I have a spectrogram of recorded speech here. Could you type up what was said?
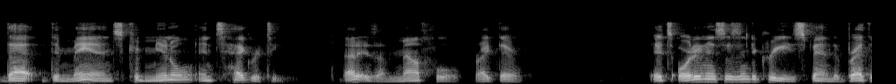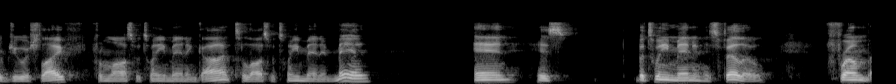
that demands communal integrity. That is a mouthful right there. Its ordinances and decrees span the breadth of Jewish life, from laws between man and God to laws between man and man, and his between man and his fellow, from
